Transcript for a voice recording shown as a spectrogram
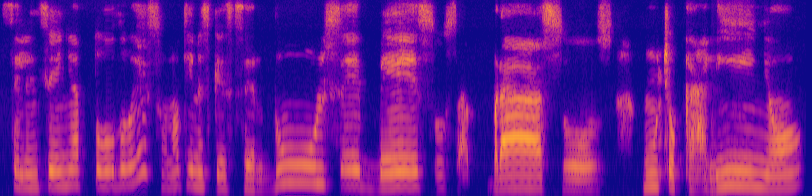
se le enseña todo eso, ¿no? Tienes que ser dulce, besos, abrazos, mucho cariño.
